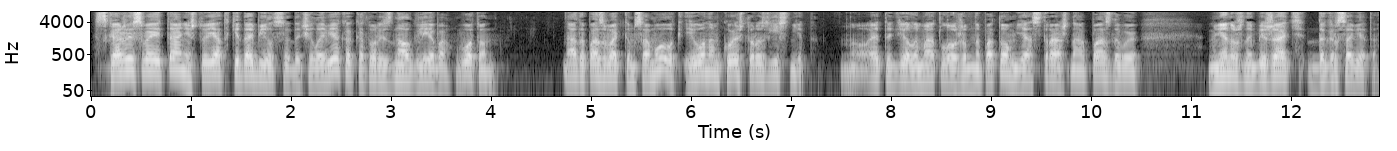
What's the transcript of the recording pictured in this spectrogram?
Скажи своей Тане, что я таки добился до человека, который знал Глеба. Вот он. Надо позвать комсомолок, и он им кое-что разъяснит. Но это дело мы отложим на потом, я страшно опаздываю. Мне нужно бежать до горсовета.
